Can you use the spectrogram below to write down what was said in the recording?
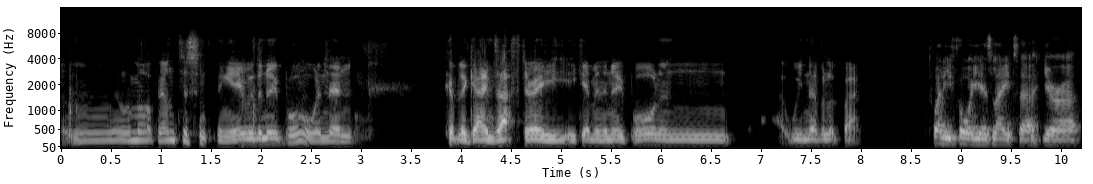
"Mm, "We might be onto something here with a new ball." And then a couple of games after, he, he gave me the new ball, and we never looked back. 24 years later, you're a,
